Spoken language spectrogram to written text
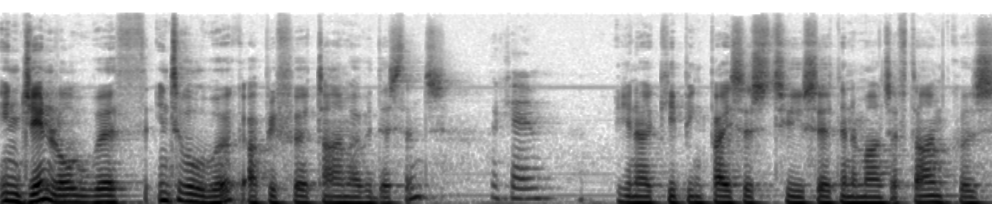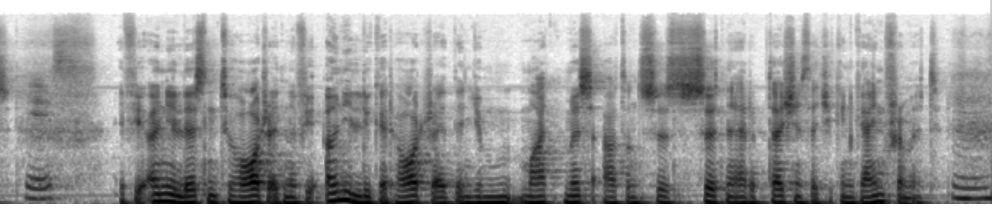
in general with interval work i prefer time over distance Okay. you know, keeping paces to certain amounts of time because Yes. If you only listen to heart rate and if you only look at heart rate, then you m- might miss out on cer- certain adaptations that you can gain from it. Mm.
